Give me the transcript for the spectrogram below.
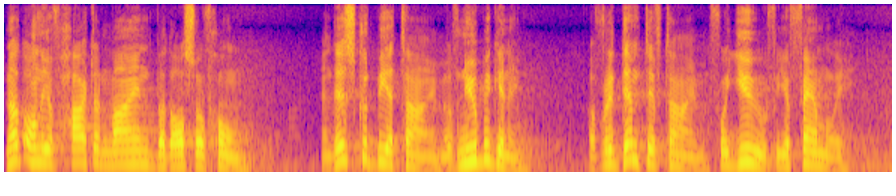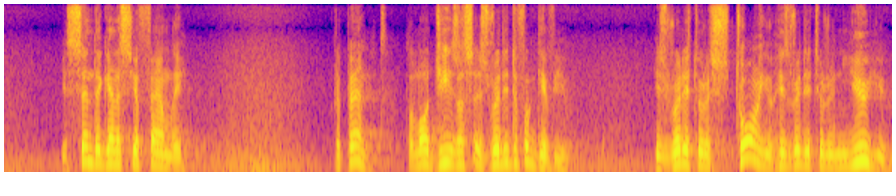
not only of heart and mind, but also of home. And this could be a time of new beginning, of redemptive time for you, for your family. You sinned against your family. Repent. The Lord Jesus is ready to forgive you. He's ready to restore you. He's ready to renew you.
